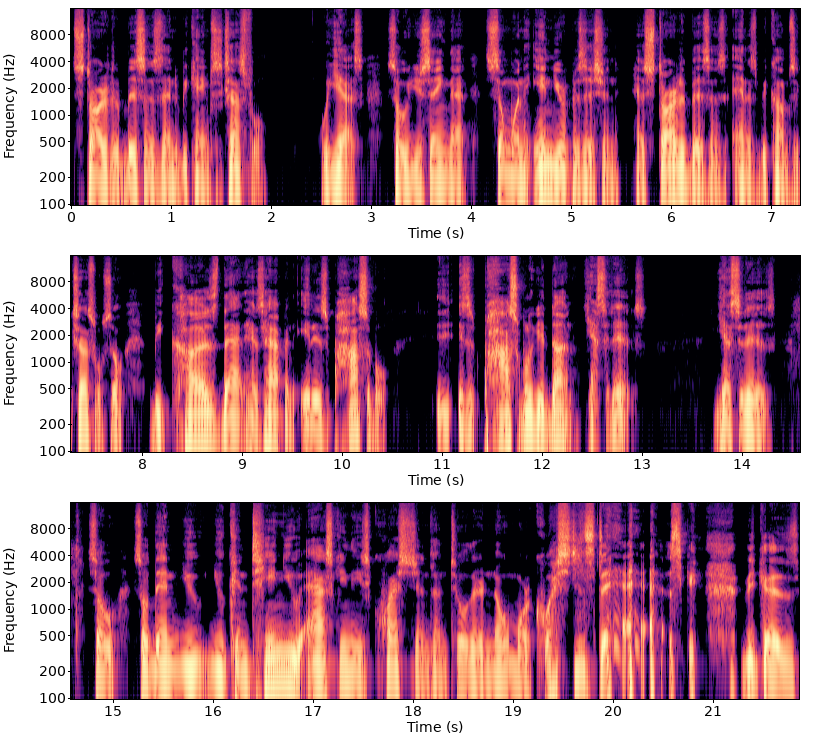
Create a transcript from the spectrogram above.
started a business and it became successful? Well, yes. So you're saying that someone in your position has started a business and has become successful. So because that has happened, it is possible is it possible to get done? Yes, it is. Yes, it is. So, so then you, you continue asking these questions until there are no more questions to ask because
